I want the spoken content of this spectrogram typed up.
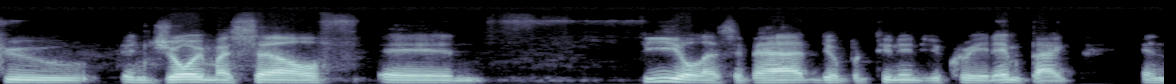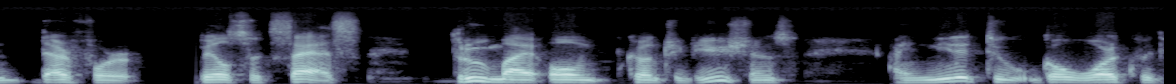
to enjoy myself and feel as if I had the opportunity to create impact and therefore build success through my own contributions, I needed to go work with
